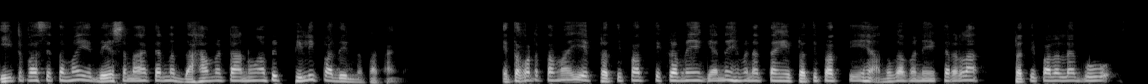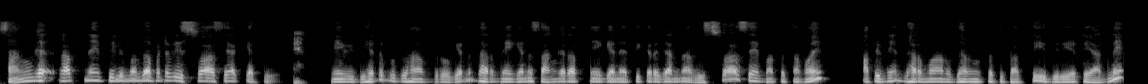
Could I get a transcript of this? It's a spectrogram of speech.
ඊට පස්සේ තමයි මේ දේශනා කරන ධහමට අනුව අපි පිළිපදින්න පටන් එතකොට තමයි මේ ප්‍රතිපත්ති ක්‍රමය ගැන එහෙම නැත්නම් මේ ප්‍රතිපත්තියේ අනුගමනය කරලා ප්‍රතිඵල ලැබූ සංඝ රත්නය පිළිබඳ අපට විශ්වාසයක් ඇති මේ විදිහට බුදුහාමුදුරුවෝ ගැන ධර්මය ගැන සංඝ රත්නය ගැන ඇති කරගන්නා විශ්වාසය මත තමයි අපි මේ ධර්මානුධර්ම ප්‍රතිපත්ති ඉදිරියට යන්නේ.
